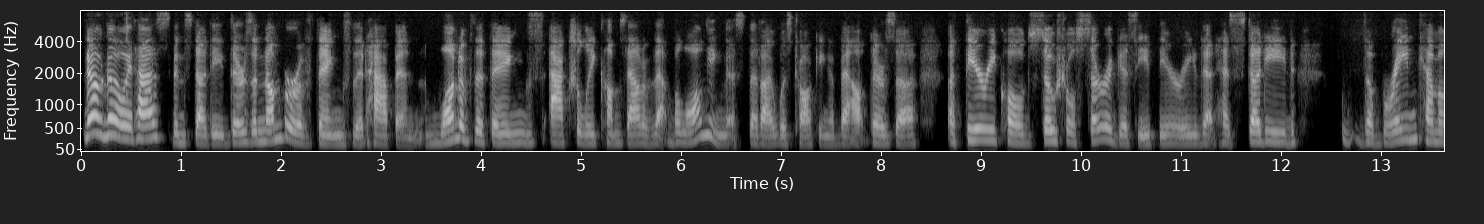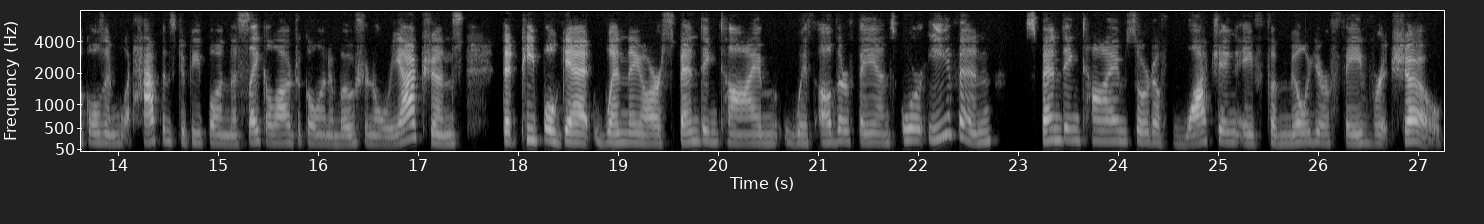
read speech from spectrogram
No, no, it has been studied. There's a number of things that happen. One of the things actually comes out of that belongingness that I was talking about. There's a, a theory called social surrogacy theory that has studied the brain chemicals and what happens to people and the psychological and emotional reactions that people get when they are spending time with other fans or even spending time sort of watching a familiar favorite show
